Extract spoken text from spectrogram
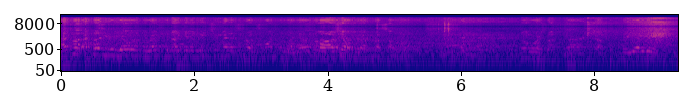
I thought I thought you were yelling at the ref for not giving me two minutes for a sports like I don't know. No, I was yelling at the ref about something. No worries, man. Hey, you have a good one.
